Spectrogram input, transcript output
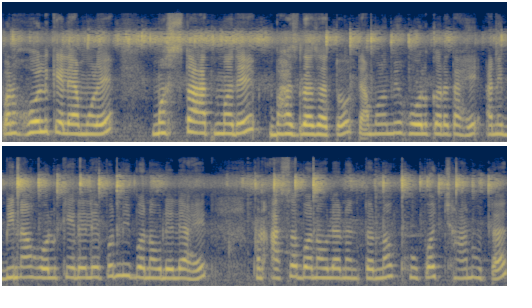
पण होल केल्यामुळे मस्त आतमध्ये भाजला जातो. त्यामुळे मी होल करत आहे. आणि बिना होल केलेले पण मी बनवलेले आहेत. पण असं बनवल्यानंतर ना खूपच छान होतात.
